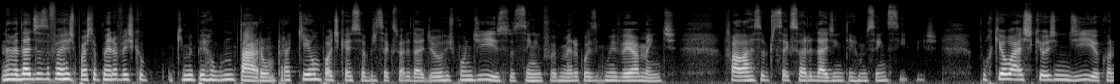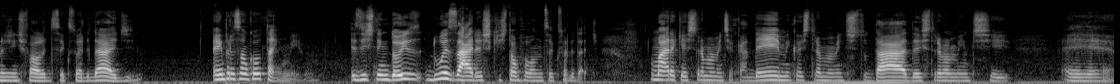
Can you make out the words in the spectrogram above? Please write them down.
Na verdade, essa foi a resposta a primeira vez que, eu, que me perguntaram para que um podcast sobre sexualidade. Eu respondi isso, assim, foi a primeira coisa que me veio à mente. Falar sobre sexualidade em termos sensíveis. Porque eu acho que hoje em dia, quando a gente fala de sexualidade, é a impressão que eu tenho mesmo. Existem dois, duas áreas que estão falando de sexualidade. Uma área que é extremamente acadêmica, extremamente estudada, extremamente é,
